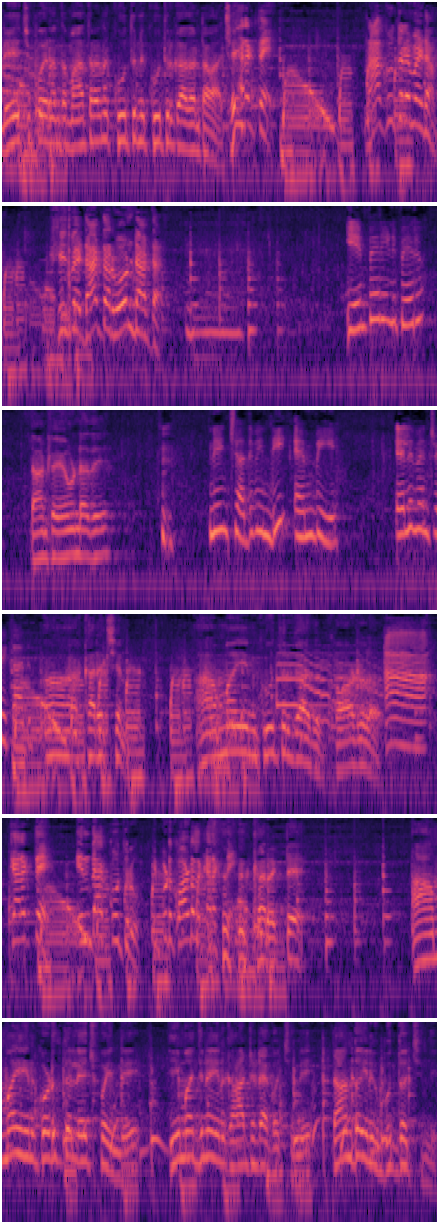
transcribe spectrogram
లేచిపోయినంత మాత్రాన కూతుర్ని కూతురు కాదంటావా. కరెక్టే. నా కూతురే madam. She's my daughter own daughter ఏం పేరు ఈయన పేరు? దాంట్లో ఏముండదు? నేను చదివింది ఎంబీఏ ఎలిమెంటరీ కాదు. కరెక్షన్ ఆ అమ్మాయి ఈయన కూతురు కాదు కోడలో. కరెక్టే. ఇందా కూతురు ఇప్పుడు కోడలు కరెక్టే. కరెక్టే. ఆ అమ్మాయి ఈయన కొడుకుతో లేచిపోయింది. ఈ మధ్యన ఈయనకు హార్ట్ అటాక్ వచ్చింది. దాంతో ఈయనకు బుద్ధి వచ్చింది.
